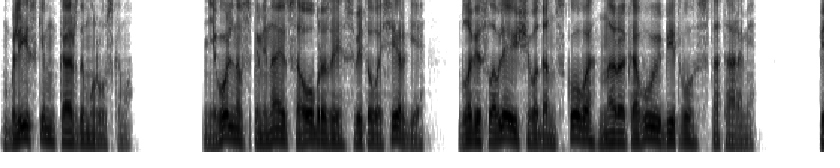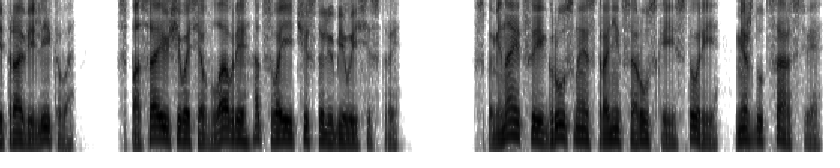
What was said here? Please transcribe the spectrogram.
близким каждому русскому. Невольно вспоминаются образы святого Сергия, благословляющего Донского на роковую битву с татарами, Петра Великого, спасающегося в лавре от своей чистолюбивой сестры. Вспоминается и грустная страница русской истории между царствия,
